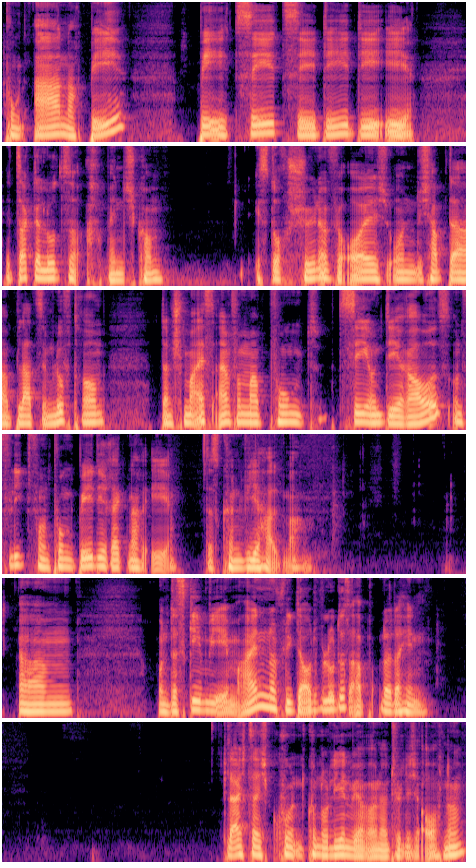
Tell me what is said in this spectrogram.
Punkt A nach B, B, C, C, D, D, E. Jetzt sagt der Lotse, ach Mensch, komm, ist doch schöner für euch und ich habe da Platz im Luftraum. Dann schmeißt einfach mal Punkt C und D raus und fliegt von Punkt B direkt nach E. Das können wir halt machen. Ähm, und das geben wir eben ein und dann fliegt der Autopilot das ab oder dahin. Gleichzeitig kontrollieren wir aber natürlich auch, ne?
